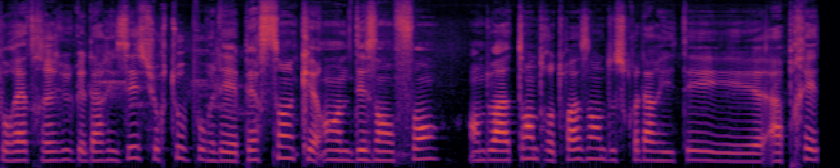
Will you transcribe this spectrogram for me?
pour être régularisé, surtout pour les personnes qui ont des enfants. On doit attendre 3 ans de scolarité après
